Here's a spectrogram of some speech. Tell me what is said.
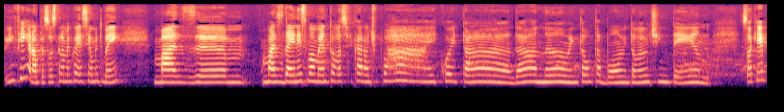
e, enfim, eram pessoas que não me conheciam muito bem, mas, um, mas daí nesse momento elas ficaram tipo, ai, coitada, ah, não, então tá bom, então eu te entendo. Só que,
